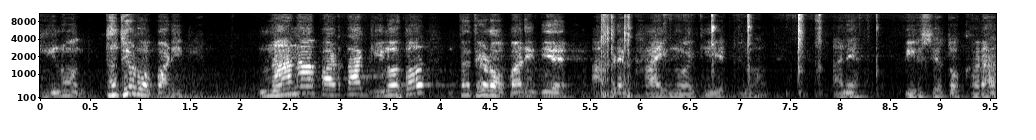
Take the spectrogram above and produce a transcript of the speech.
ઘીનો ધધેડો પાડી દે. નાના પાડતા ઘીનો તો ધધેડો પાડી દે. આપણે ખાઈ નો કે એટલું આપે. અને પીરસે તો ખરા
